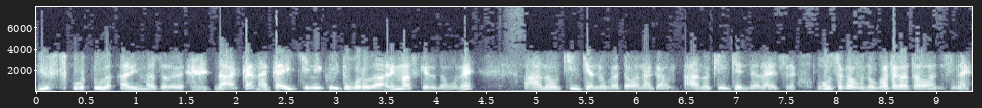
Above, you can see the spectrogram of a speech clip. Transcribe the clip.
いうところがありますので、なかなか行きにくいところがありますけれどもね。あの近県の方はなんか、あの近県じゃないですね、大阪府の方々はですね、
